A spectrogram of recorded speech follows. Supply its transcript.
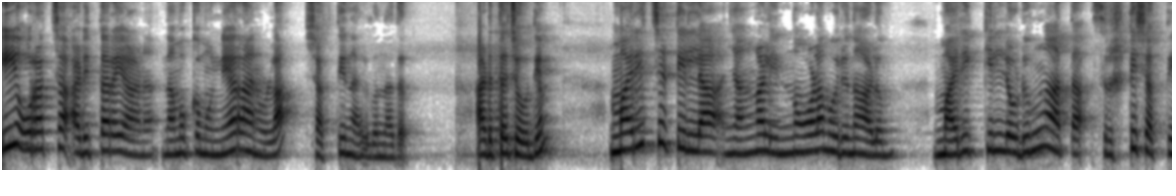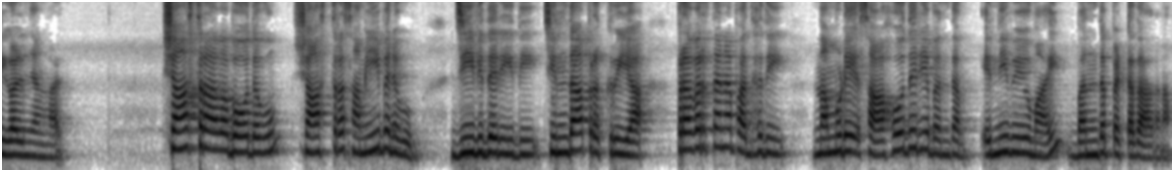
ഈ ഉറച്ച അടിത്തറയാണ് നമുക്ക് മുന്നേറാനുള്ള ശക്തി നൽകുന്നത്. അടുത്ത ചോദ്യം. മരിച്ചിട്ടില്ല ഞങ്ങൾ ഇന്നോളം ഒരു നാളും മരിക്കില്ലൊടുങ്ങാത്ത സൃഷ്ടിശക്തികൾ ഞങ്ങൾ. ശാസ്ത്രാവബോധവും ശാസ്ത്ര സമീപനവും ജീവിത രീതി ചിന്താപ്രക്രിയ പ്രവർത്തന പദ്ധതി നമ്മുടെ സാഹോദര്യ ബന്ധം എന്നിവയുമായി ബന്ധപ്പെട്ടതാകണം.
